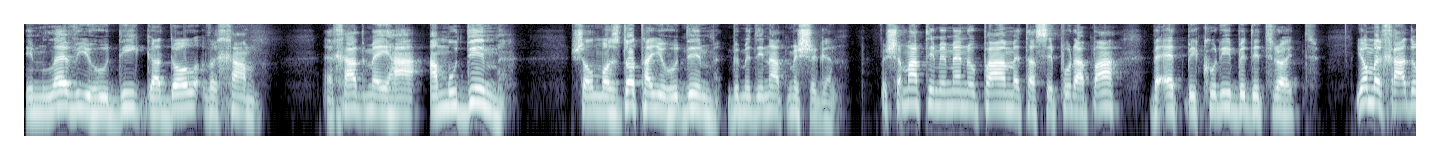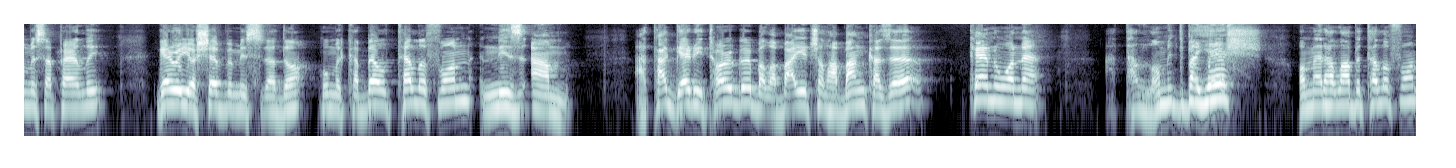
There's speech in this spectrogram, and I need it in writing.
עם לב יהודי גדול וחם. אחד מהעמודים של מוסדות היהודים במדינת מישיגן. ושמעתי ממנו פעם את הסיפור הבא בעת ביקורי בדיטרויט. יום אחד הוא מספר לי, גרי יושב במשרדו, הוא מקבל טלפון נזעם. אתה גרי טורגר, בעל הבית של הבנק הזה? כן, הוא עונה. אתה לא מתבייש? אומר עליו בטלפון.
